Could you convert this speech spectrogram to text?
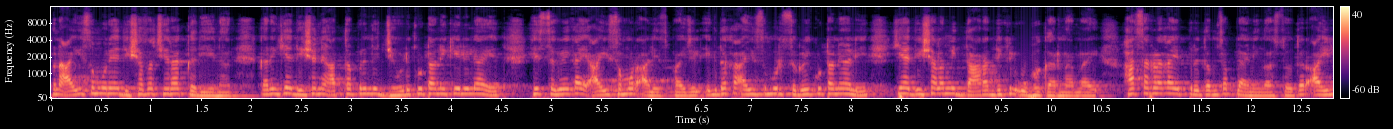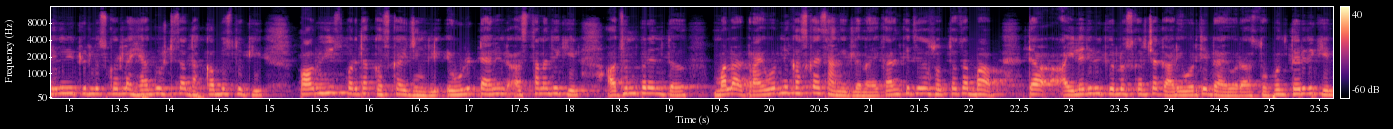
पण आईसमोर या दिशाचा चेहरा कधी येणार? कारण की या दिशाने आत्तापर्यंत जेवढे कुटाने केलेले आहेत हे सगळे काही आईसमोर आलेच पाहिजे. एकदा का आईसमोर सगळे कुटाने आले की ह्या दिशाला मी दारात देखील उभं करणार नाही. हा सगळा काही प्रीतमचा प्लॅनिंग असतो. तर अहिल्यादेवी किर्लोस्करला ह्या गोष्टीचा धक्का बसतो की पारू ही स्पर्धा कसं काय जिंकली? एवढं टॅलेंट असताना देखील अजूनपर्यंत मला ड्रायव्हरने कसं काय सांगितलं नाही? कारण की त्याचा दत्ताचा बाप त्या अहिल्यादेवी किर्लोस्करच्या गाडीवरती ड्रायव्हर असतो. पण तरी देखील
